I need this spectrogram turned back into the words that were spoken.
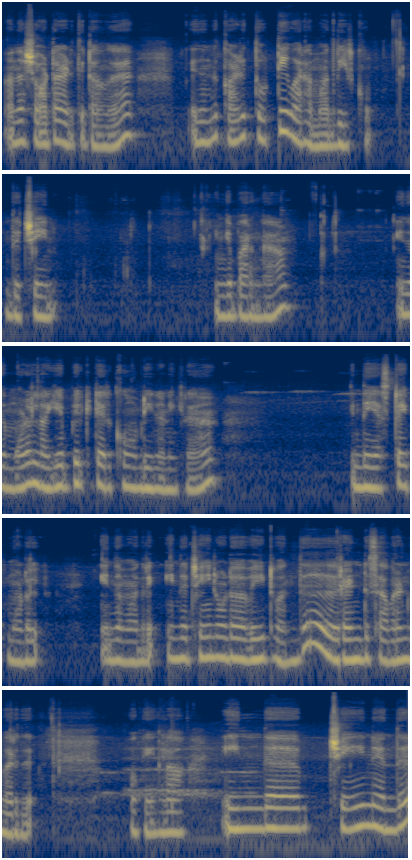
ஆனால் ஷார்ட்டாக எடுத்துட்டாங்க. இது வந்து கழுத்தொட்டி வர மாதிரி இருக்கும் இந்த செயின் இங்கே பாருங்கள் இந்த மாடல் நிறைய பேர்கிட்ட இருக்கும் அப்படின்னு நினைக்கிறேன். இந்த எஸ் டைப் மாடல் இந்த மாதிரி. இந்த செயினோட வெயிட் வந்து ரெண்டு சவரன் வருது. ஓகேங்களா இந்த செயின் வந்து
